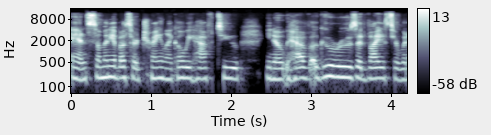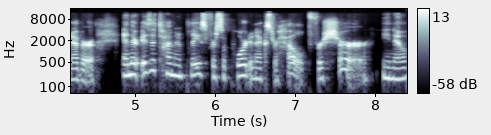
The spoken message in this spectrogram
And so many of us are trained like, oh, we have to, you know, have a guru's advice or whatever. And there is a time and place for support and extra help for sure, you know,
